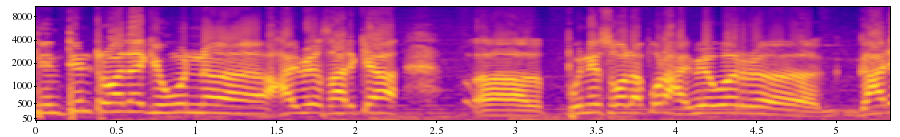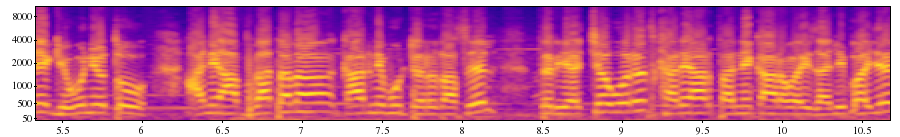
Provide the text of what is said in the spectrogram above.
तीन तीन ट्रॉल्या घेऊन हायवेसारख्या पुणे सोलापूर हायवेवर गाड्या घेऊन येतो आणि अपघाताला कारणीभूत ठरत असेल तर याच्यावरच खऱ्या अर्थाने कारवाई झाली पाहिजे.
